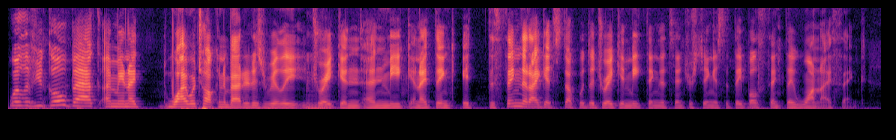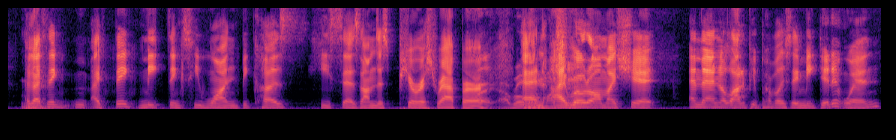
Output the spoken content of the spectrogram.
Well, if you go back, I mean, I why we're talking about it is really Mm-hmm. Drake and, and Meek, and I think it the thing that I get stuck with the Drake and Meek thing that's interesting is that they both think they won. I think, like, I think I think Meek thinks he won because he says I'm this purest rapper, Right, I wrote and I shit." wrote all my shit, and then a lot of people probably say Meek didn't win.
